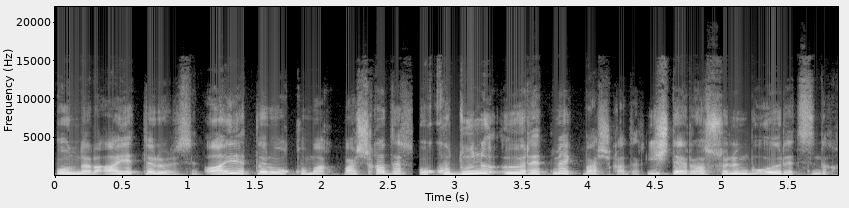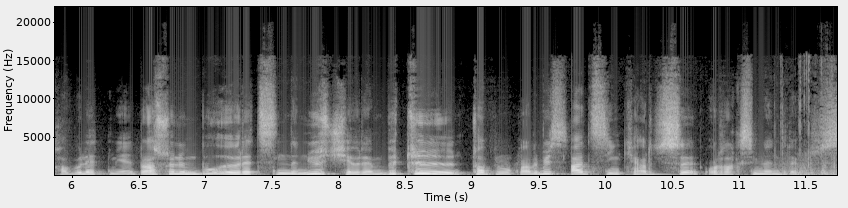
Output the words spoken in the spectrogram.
Onlara ayetler öğretsin. Ayetleri okumak başkadır. Okuduğunu öğretmek başkadır. İşte Resulün bu öğretisini kabul etmeyen, Resulün bu öğretisinden yüz çeviren bütün toplulukları biz hadis inkarcısı olarak isimlendirebiliriz.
